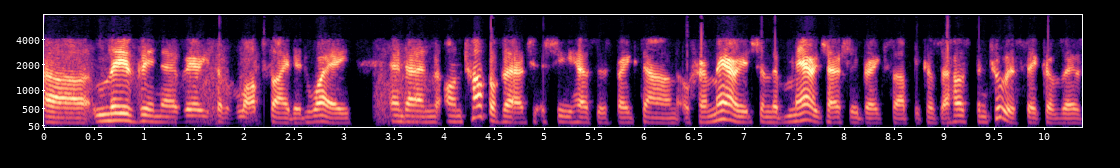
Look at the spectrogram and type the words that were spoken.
uh, live in a very sort of lopsided way. And then on top of that, she has this breakdown of her marriage, and the marriage actually breaks up because the husband too is sick of this,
